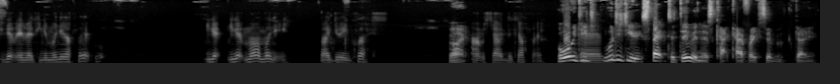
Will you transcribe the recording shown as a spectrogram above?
You don't really make any money off it. You get you get more money by doing quests Right. outside the cafe. Well, what would you Um, What did you expect to do in this cat cafe sim game?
